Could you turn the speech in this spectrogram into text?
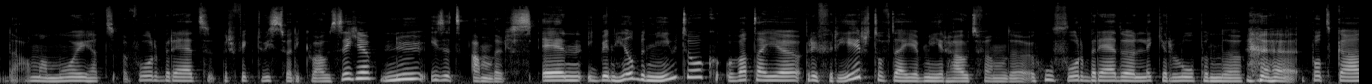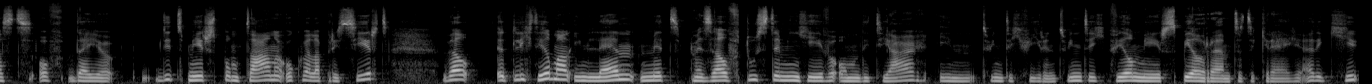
dat allemaal mooi had voorbereid, perfect wist wat ik wou zeggen. Nu is het anders. En ik ben heel benieuwd ook wat dat je prefereert. Of dat je meer houdt van de goed voorbereide, lekker lopende podcast. Of dat je dit meer spontane ook wel apprecieert. Wel, het ligt helemaal in lijn met mezelf toestemming geven om dit jaar in 2024 veel meer speelruimte te krijgen. Ik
